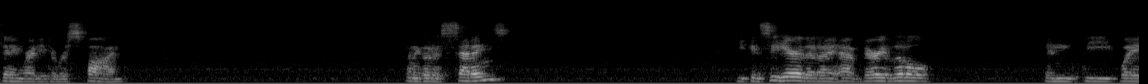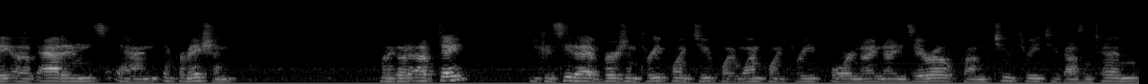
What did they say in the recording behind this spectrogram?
getting ready to respond. When to go to Settings. You can see here that I have very little in the way of add-ins and information. I'm going to go to Update you can see that I have version 3.2.1.34990 from 2-3-2010,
